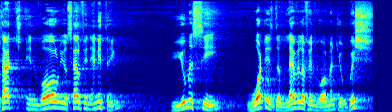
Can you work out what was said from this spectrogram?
touch, involve yourself in anything, you must see what is the level of involvement you wish.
